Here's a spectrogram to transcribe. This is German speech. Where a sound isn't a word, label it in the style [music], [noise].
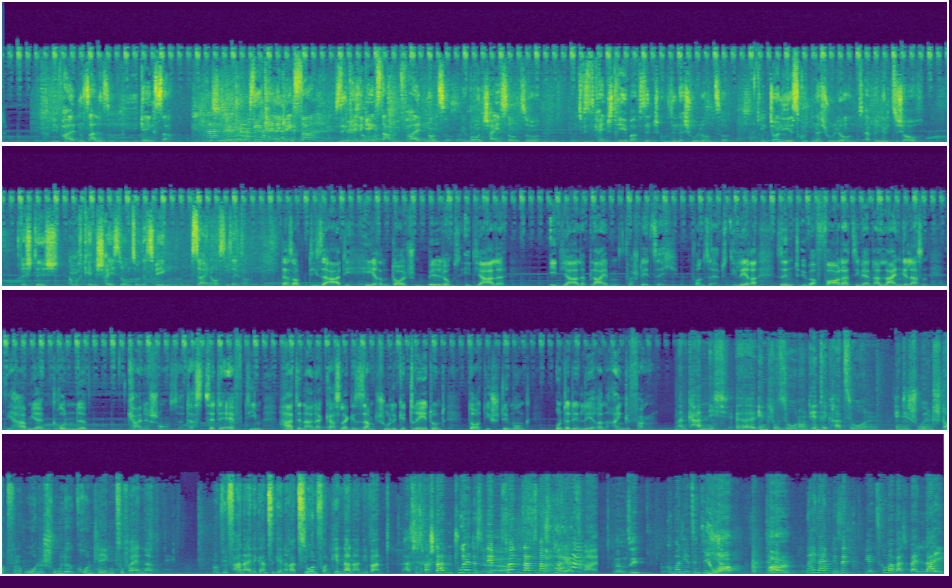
Wir verhalten uns alle so wie Gangster. Wir sind keine Gangster, wir sind keine Gangster, aber wir verhalten uns so. Wir bauen Scheiße und so. Und wir sind keine Streber, wir sind nicht gut in der Schule und so. Und Johnny ist gut in der Schule und er benimmt sich auch richtig. Er macht keine Scheiße und so, deswegen ist er ein Außenseiter. Dass auf diese Art die hehren deutschen Bildungsideale Ideale bleiben, versteht sich von selbst. Die Lehrer sind überfordert, sie werden allein gelassen, sie haben ja im Grunde keine Chance. Das ZDF-Team hat in einer Kasseler Gesamtschule gedreht und dort die Stimmung unter den Lehrern eingefangen. Man kann nicht äh, Inklusion und Integration in die Schulen stopfen, ohne Schule grundlegend zu verändern. Und wir fahren eine ganze Generation von Kindern an die Wand. Hast du es verstanden? Tu jetzt den vierten Satz machst du jetzt mal. Warten Sie. Guck mal, jetzt sind wir You hier. are- Nein, are- nein, nein, wir sind jetzt, guck mal, was bei like.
